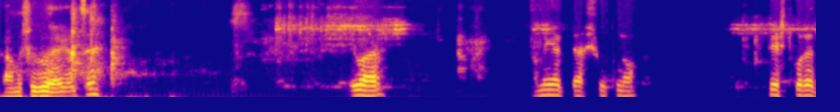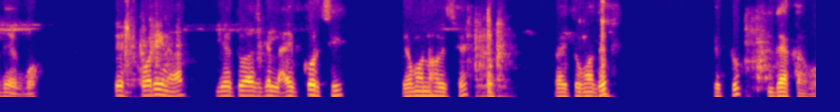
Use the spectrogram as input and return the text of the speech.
কাম শুরু হয়ে গেছে। এবার আমি একটা শুকনো টেস্ট করে দেখব। টেস্ট করি না। যেহেতু আজকে লাইভ করছি, কেমন হয়েছে? তাই তোমাদের একটু দেখাবো।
